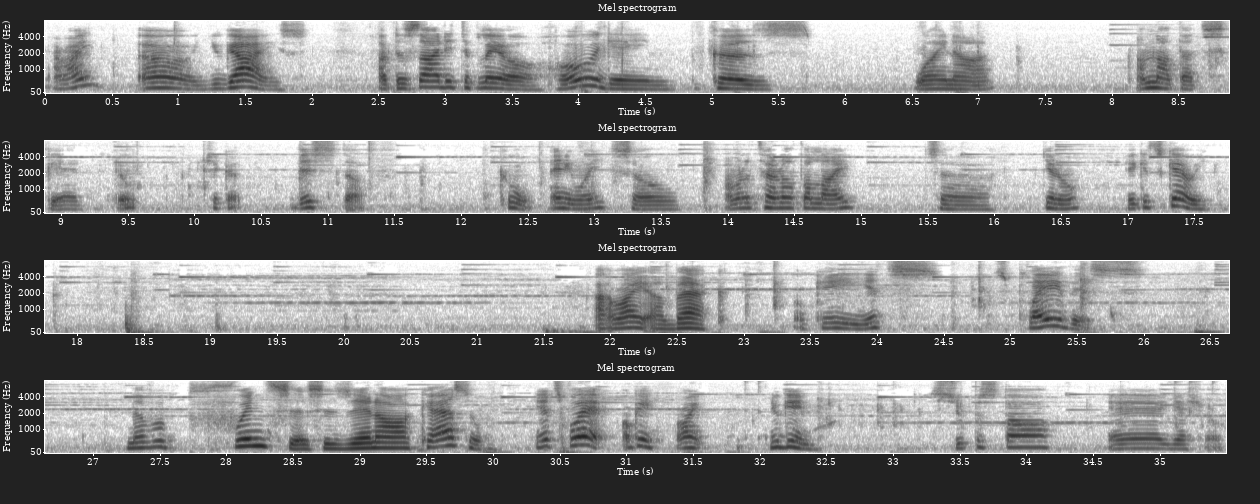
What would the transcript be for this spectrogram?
Alright? Oh, you guys. I've decided to play a horror game because why not? I'm not that scared. Don't check out this stuff. Cool. Anyway, so I'm gonna turn off the light to, you know, make it scary. Alright, I'm back. Okay, let's, let's play this. Another princess is in our castle. Let's play it. Okay, alright. New game. Superstar. Uh, yeah, sure.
